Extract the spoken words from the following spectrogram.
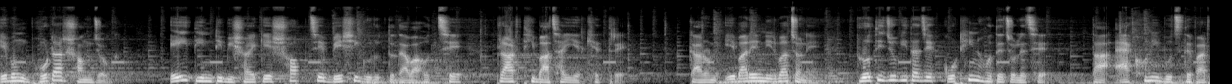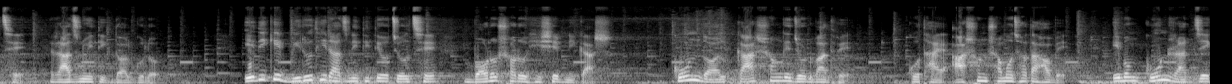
এবং ভোটার সংযোগ এই তিনটি বিষয়কে সবচেয়ে বেশি গুরুত্ব দেওয়া হচ্ছে প্রার্থী বাছাইয়ের ক্ষেত্রে। কারণ এবারের নির্বাচনে প্রতিযোগিতা যে কঠিন হতে চলেছে, তা এখনই বুঝতে পারছে রাজনৈতিক দলগুলো। এদিকে বিরোধী রাজনীতিতেও চলছে বড়সড় হিসেব নিকাশ। কোন দল কার সঙ্গে জোট বাঁধবে? কোথায় আসন সমঝোতা হবে? এবং কোন রাজ্যে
